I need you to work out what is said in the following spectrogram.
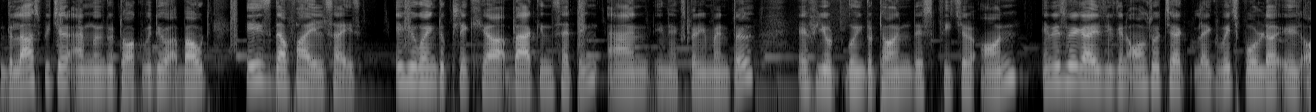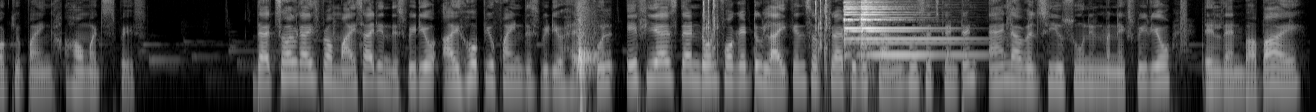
the last feature I'm going to talk with you about is the file size if you're going to click here back in setting and in experimental if you're going to turn this feature on in this way guys you can also check like which folder is occupying how much space that's all guys from my side in this video. I hope you find this video helpful. If yes, then don't forget to like and subscribe to this channel for such content and I will see you soon in my next video. Till then, bye bye.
